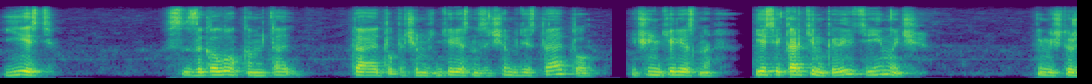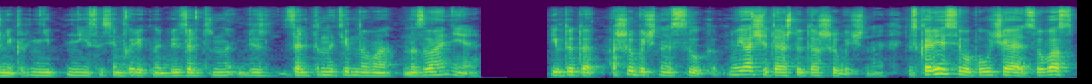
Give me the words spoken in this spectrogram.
есть с заголовком title, причем интересно, зачем здесь title, очень интересно, если картинка, видите, image, Image тоже не, не, не совсем корректно, без, альтерна, без альтернативного названия. И вот эта ошибочная ссылка. Ну, я считаю, что это ошибочная. Есть, скорее всего, получается, у вас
